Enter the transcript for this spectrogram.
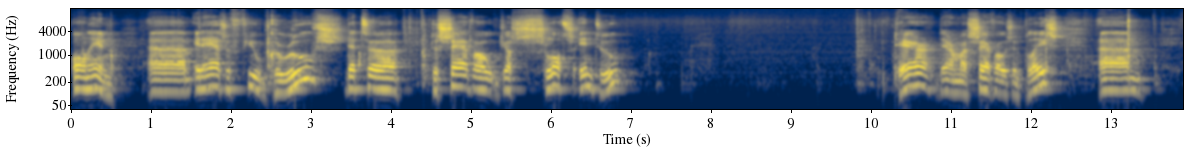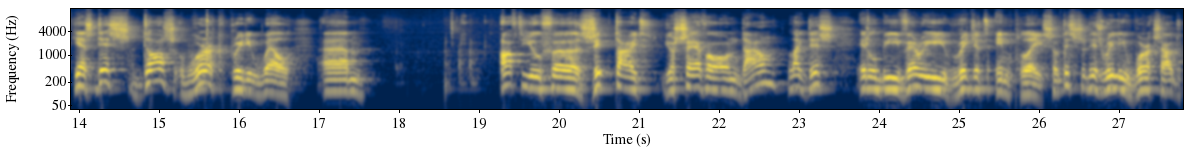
on in. Um, it has a few grooves that uh, the servo just slots into. There, there are my servos in place. Um, yes, this does work pretty well. Um, after you've uh, zip tied your servo on down like this, it'll be very rigid in place. So this, this really works out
